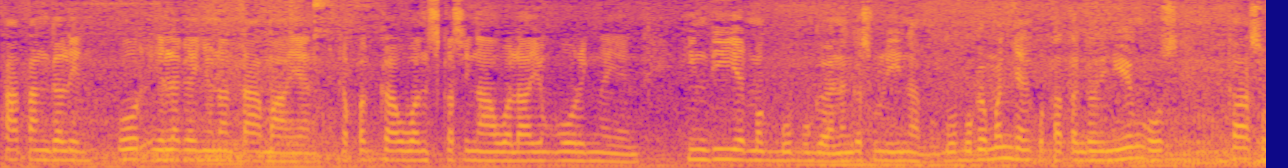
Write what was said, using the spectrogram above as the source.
tatanggalin or ilagay nyo ng tama yan. Kapag ka once kasi nawala yung o-ring na yan hindi yan magbubuga ng gasolina. Magbubuga man yan kung tatanggalin nyo yung hose kaso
